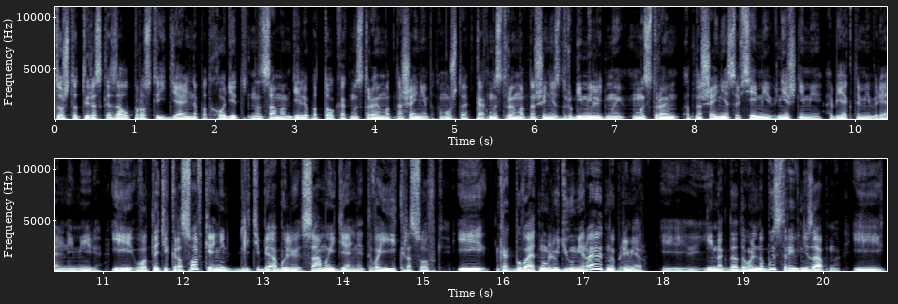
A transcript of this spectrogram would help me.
То, что ты рассказал, просто идеально подходит на самом деле под то, как мы строим отношения, потому что как мы строим отношения с другими людьми, мы строим отношения со всеми внешними объектами в реальном мире. И вот эти кроссовки, они для тебя были самые идеальные, твои кроссовки. И как бывает, ну, люди умирают, например, и иногда довольно быстро и внезапно. И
